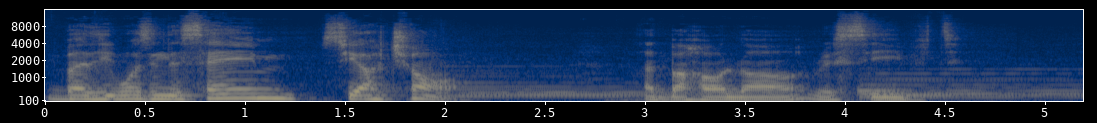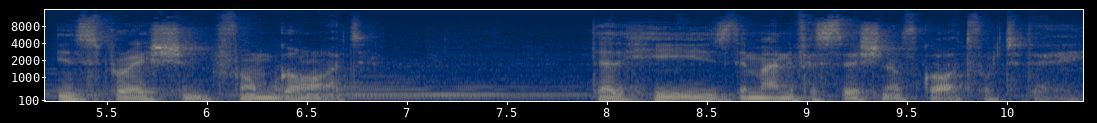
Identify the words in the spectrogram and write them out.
But he was in the same Siyah-Chal that Baha'u'llah received inspiration from God, that he is the manifestation of God for today.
